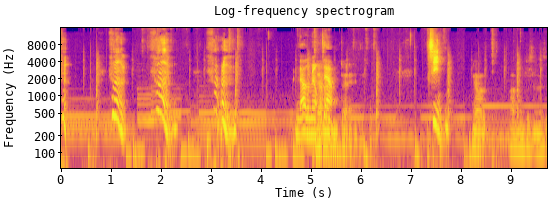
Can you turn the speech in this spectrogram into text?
哼哼哼哼，你知道怎么用这样？对，进有啊，那不是那是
